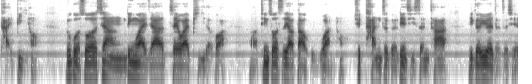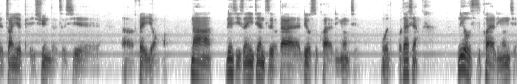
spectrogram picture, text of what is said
台币哈。如果说像另外一家 JYP 的话，啊，听说是要到五万哈，去摊这个练习生他一个月的这些专业培训的这些呃费用哦。那练习生一天只有大概六十块零用钱，我我在想六十块零用钱，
